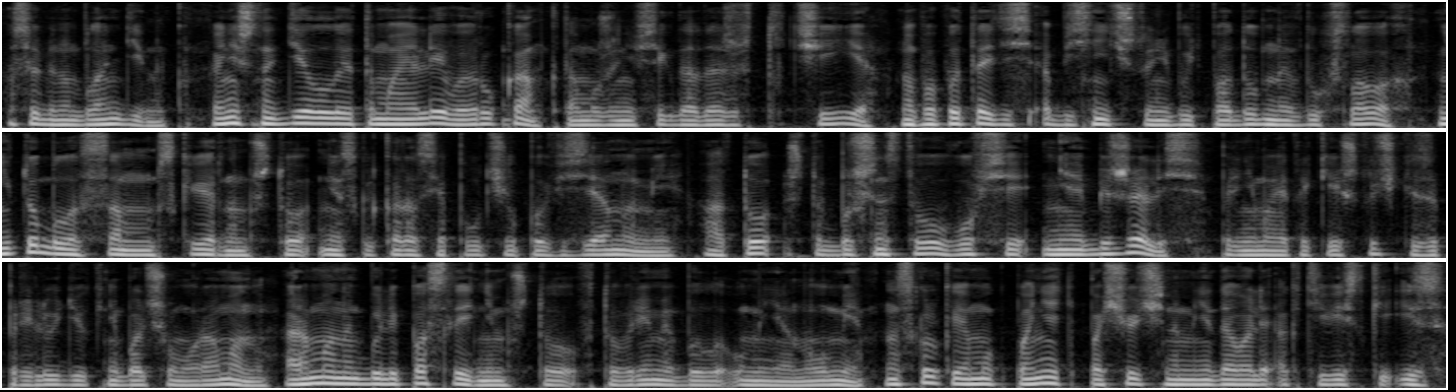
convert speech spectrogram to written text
особенно блондинок. Конечно, делала это моя левая рука, к тому же не всегда даже в толчее, но попытайтесь объяснить что-нибудь подобное в двух словах. Не то было самым скверным, что несколько раз я получил по физиономии, а то, что большинство вовсе не обижались, принимая такие штучки за прелюдию к небольшому роману. А романы были последним, что в то время было у меня на уме. Насколько я мог понять, пощечины мне давали активистки из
